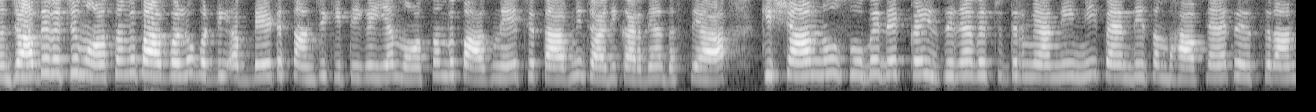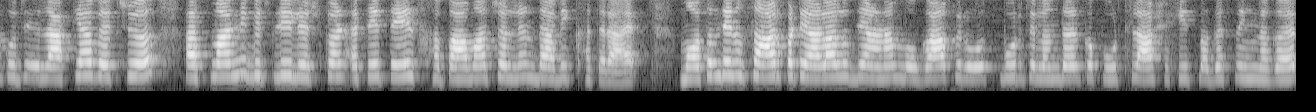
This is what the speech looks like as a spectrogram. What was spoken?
ਪੰਜਾਬ ਦੇ ਵਿੱਚ ਮੌਸਮ ਵਿਭਾਗ ਵੱਲੋਂ ਵੱਡੀ ਅਪਡੇਟ ਸਾਂਝੀ ਕੀਤੀ ਗਈ ਹੈ। ਮੌਸਮ ਵਿਭਾਗ ਨੇ ਚੇਤਾਵਨੀ ਜਾਰੀ ਕਰਦਿਆਂ ਦੱਸਿਆ ਕਿ ਸ਼ਾਮ ਨੂੰ ਸੂਬੇ ਦੇ ਕਈ ਜ਼ਿਲ੍ਹਿਆਂ ਵਿੱਚ ਦਰਮਿਆਨੀ ਮੀਂਹ ਪੈਣ ਦੀ ਸੰਭਾਵਨਾ ਹੈ ਤੇ ਇਸ ਦੌਰਾਨ ਕੁਝ ਇਲਾਕਿਆਂ ਵਿੱਚ ਅਸਮਾਨੀ ਬਿਜਲੀ ਲਿਸ਼ਕਣ ਅਤੇ ਤੇਜ਼ ਹਵਾਵਾਂ ਚੱਲਣ ਦਾ ਵੀ ਖਤਰਾ ਹੈ। ਮੌਸਮ ਦੇ ਅਨੁਸਾਰ ਪਟਿਆਲਾ, ਲੁਧਿਆਣਾ, ਮੋਗਾ, ਫਿਰੋਜ਼ਪੁਰ, ਜਲੰਧਰ, ਕਪੂਰਥਲਾ, ਸ਼ਹੀਦ ਭਗਤ ਸਿੰਘ ਨਗਰ,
